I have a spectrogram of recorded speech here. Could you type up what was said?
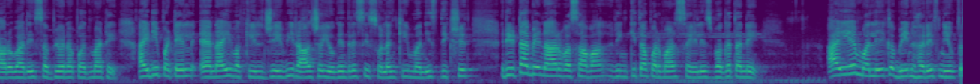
કારોબારી સભ્યોના પદ માટે આઈડી Patel, NI Vakil JV Raj Yogendrasinh Solanki, Manish Dixit, Ritaben R Vasava, Rinkita Parmar, Shailesh Bhagat અને આઈએ મલિક બિનહરીફ નિયુક્ત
